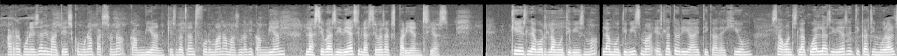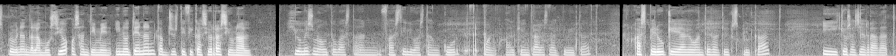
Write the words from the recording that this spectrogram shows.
es reconeix ell mateix com una persona canviant, que es va transformant a mesura que canvien les seves idees i les seves experiències. Què és llavors l'emotivisme? L'emotivisme és la teoria ètica de Hume, segons la qual les idees ètiques i morals provenen de l'emoció o sentiment i no tenen cap justificació racional. Hume és un autor bastant fàcil i bastant curt, bueno, el que entra a la selectivitat. Espero que hagueu entès el que he explicat i que us hagi agradat.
